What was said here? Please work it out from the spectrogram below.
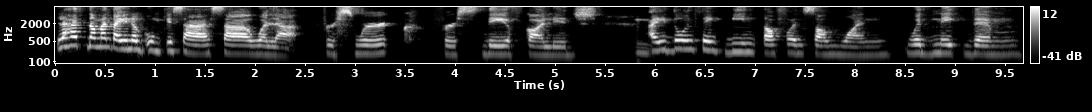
lahat naman tayo nag-umpisa sa wala. First work, first day of college. Mm. I don't think being tough on someone would make them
